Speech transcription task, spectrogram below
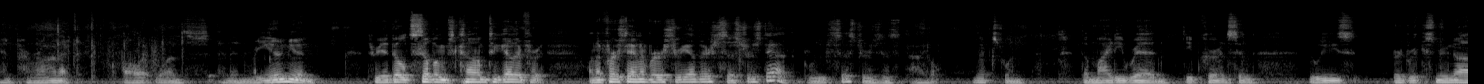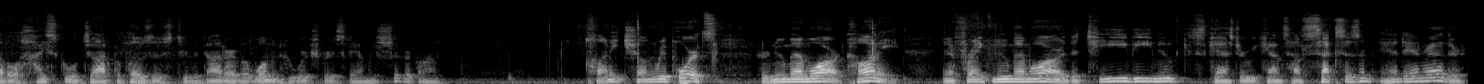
and Pyrrhonic all at once. And then reunion. Three adult siblings come together for on the first anniversary of their sister's death. Blue Sisters is the title. Next one, The Mighty Red, Deep Currents in Louise Erdrich's new novel, high school jock proposes to the daughter of a woman who works for his family's sugar farm. Connie Chung reports her new memoir, Connie. In a frank new memoir, the TV newscaster recounts how sexism and Dan Rather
